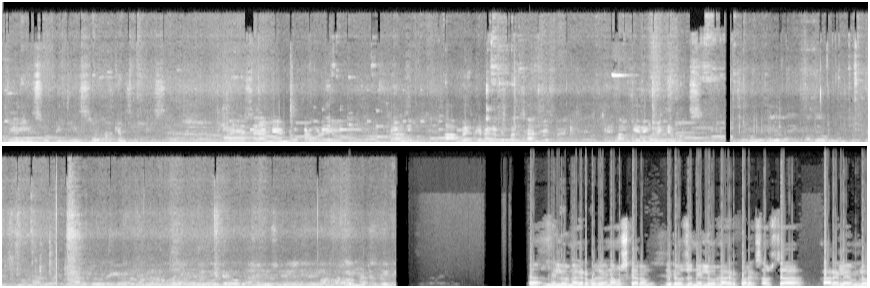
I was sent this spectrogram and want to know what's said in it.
డిఈస్ ఇప్పుడు చేస్తాను అన్ని అంటే ఒక్కడ కూడా అంబేద్కర్ నగర్ హీరింగ్ అదే ఉందని చెప్పేసి గవర్నమెంట్ నెల్లూరు నగర ప్రజలకు నమస్కారం. ఈరోజు నెల్లూరు నగరపాలక సంస్థ కార్యాలయంలో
